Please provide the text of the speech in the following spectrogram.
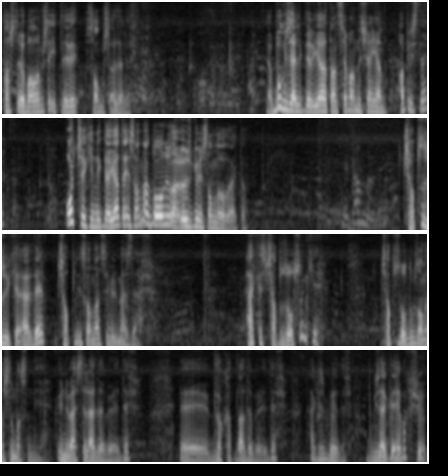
Taşları bağlamışlar, itleri salmışlar derler. Ya bu güzellikleri yaratan Sevan Nişanyan hapiste. O çirkinlikleri yaratan insanlar dolanıyorlar özgür insanlar olaraktan. Neden böyle? Çapsız ülkelerde çaplı insanlar sevilmezler. Herkes çapsız olsun ki çapsız olduğumuz anlaşılmasın diye. Üniversiteler de böyledir. E, bürokratlar da böyledir. Herkes böyledir. Bu güzelliklere bak şu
